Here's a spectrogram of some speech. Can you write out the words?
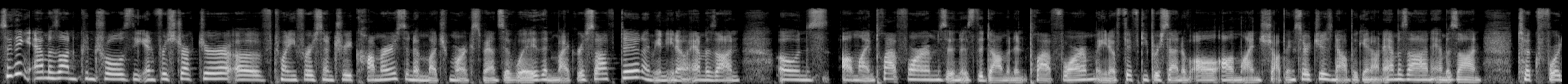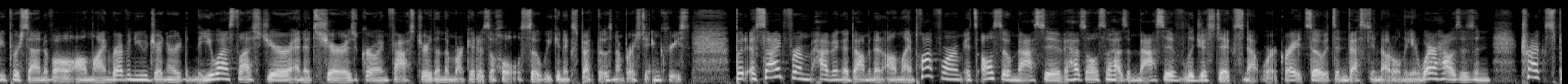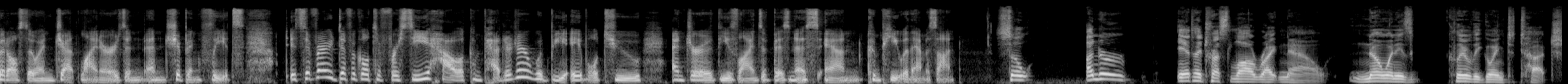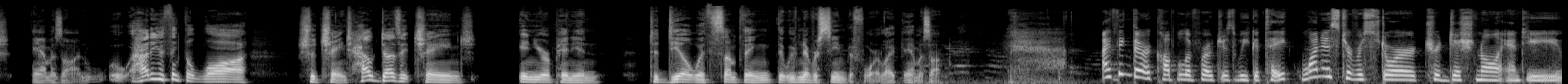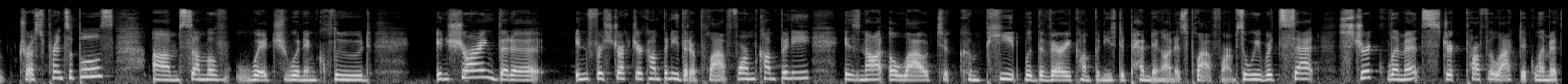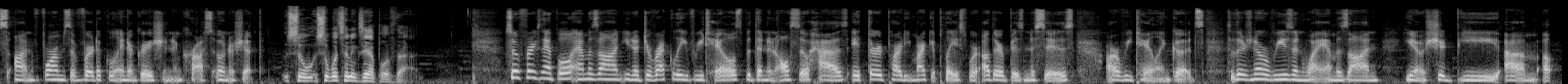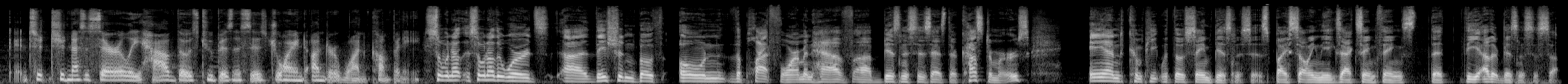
So I think Amazon controls the infrastructure of 21st century commerce in a much more expansive way than Microsoft did. I mean, you know, Amazon owns online platforms and is the dominant platform. You know, 50% of all online shopping searches now begin on Amazon. Amazon took 40% of all online revenue generated in the US last year, and its share is growing faster than the market as a whole. So we can expect those numbers to increase. But aside from having a dominant online platform, it's also massive. It has also has a massive logistics network, right? So it's investing not only in warehouses and trucks, but also in jetliners and, and shipping fleets. It's very difficult to foresee how a competitor would be able to enter these lines of business and compete with Amazon. So, under antitrust law right now, no one is clearly going to touch Amazon. How do you think the law should change? How does it change, in your opinion, to deal with something that we've never seen before, like Amazon? I think there are a couple approaches we could take. One is to restore traditional antitrust principles, um, some of which would include ensuring that a infrastructure company, that a platform company is not allowed to compete with the very companies depending on its platform. So we would set strict limits, strict prophylactic limits on forms of vertical integration and cross ownership. So, so what's an example of that? So, for example, Amazon, you know, directly retails, but then it also has a third-party marketplace where other businesses are retailing goods. So, there's no reason why Amazon, you know, should be um, to, should necessarily have those two businesses joined under one company. So, in other, so in other words, uh, they shouldn't both own the platform and have uh, businesses as their customers. And compete with those same businesses by selling the exact same things that the other businesses sell.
